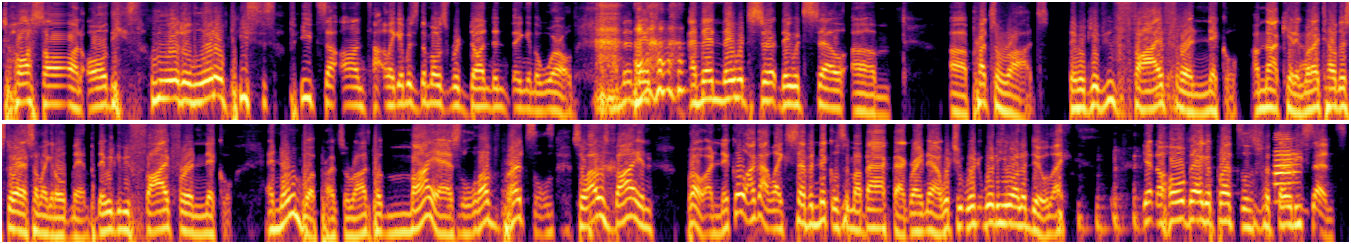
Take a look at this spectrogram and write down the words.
toss on all these little little pieces of pizza on top. Like it was the most redundant thing in the world. And then they, and then they would ser- they would sell um uh, pretzel rods. They would give you five for a nickel. I'm not kidding. When I tell this story, I sound like an old man, but they would give you five for a nickel. And no one bought pretzel rods, but my ass loved pretzels. So I was buying, bro, a nickel. I got like seven nickels in my backpack right now. Which what, what do you want to do? Like getting a whole bag of pretzels for 30 cents.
